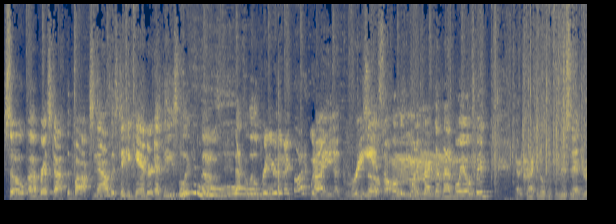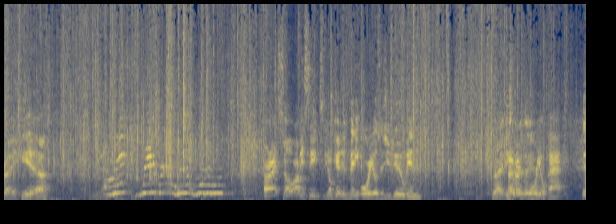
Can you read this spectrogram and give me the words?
So uh, Brett's got the box now. Let's take a gander at these. Look at those. That's a little prettier than I thought it would I be. I agree. So I'll hold it. You want to crack that bad boy open? Gotta crack it open from this end right here. All right, so obviously you don't get as many Oreos as you do in right a regular Oreo pack. They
